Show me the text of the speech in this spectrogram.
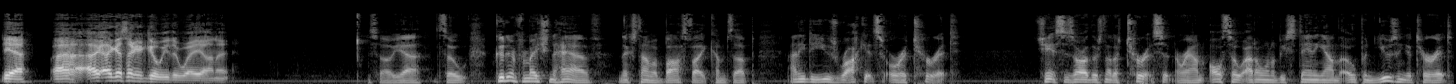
Yeah, I, I- I guess I could go either way on it. So yeah, so good information to have next time a boss fight comes up. I need to use rockets or a turret. Chances are there's not a turret sitting around. Also, I don't want to be standing out in the open using a turret,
